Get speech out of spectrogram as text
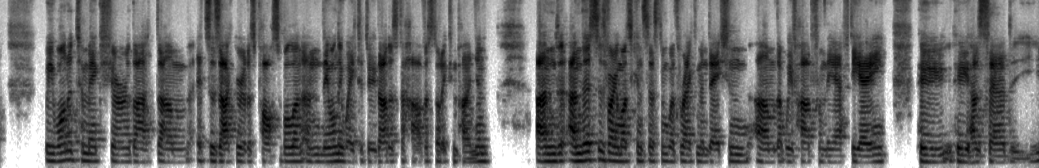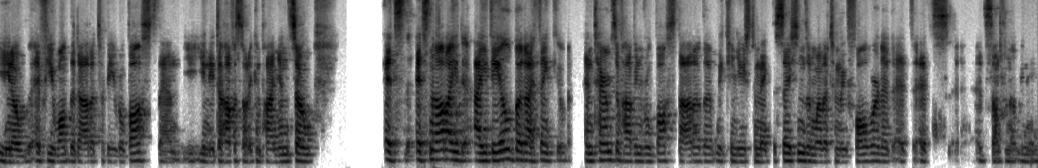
we wanted to make sure that um, it's as accurate as possible. And, and the only way to do that is to have a study companion. And, and this is very much consistent with recommendation um, that we've had from the FDA, who, who has said, you know, if you want the data to be robust, then you, you need to have a study companion. So it's it's not ideal, but I think in terms of having robust data that we can use to make decisions on whether to move forward, it, it it's it's something that we need.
